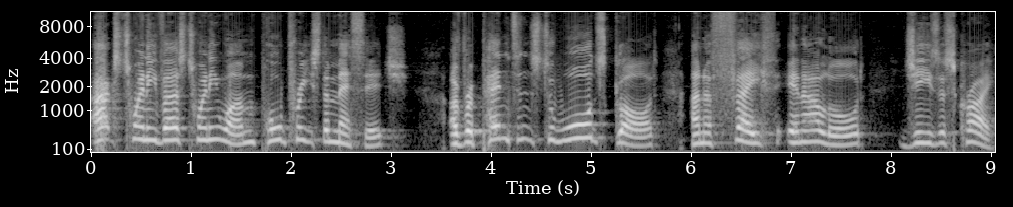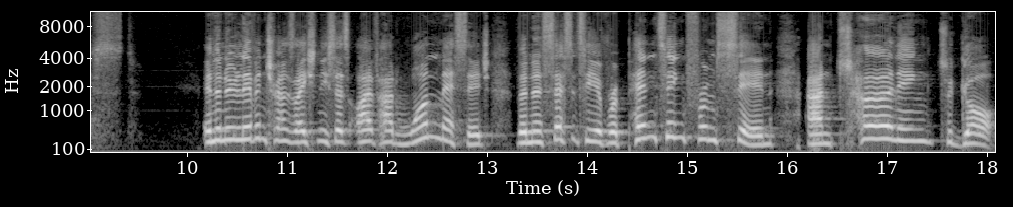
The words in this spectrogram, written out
Acts 20, verse 21, Paul preached a message of repentance towards God and of faith in our Lord Jesus Christ. In the New Living Translation, he says, I've had one message the necessity of repenting from sin and turning to God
